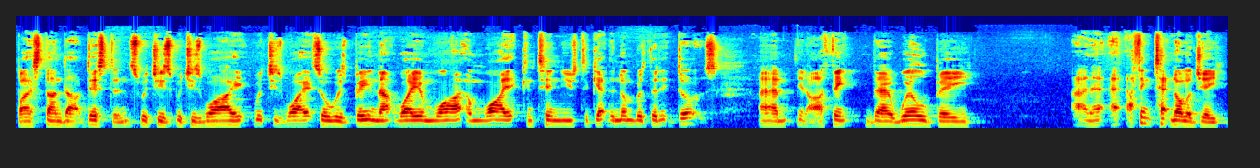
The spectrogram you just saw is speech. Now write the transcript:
by a standout distance, which is which is why which is why it's always been that way and why and why it continues to get the numbers that it does. Um, you know, I think there will be, and I think technology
